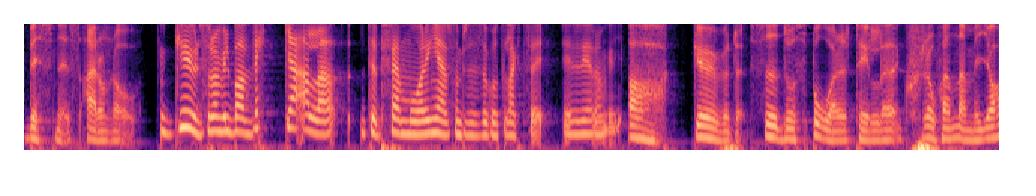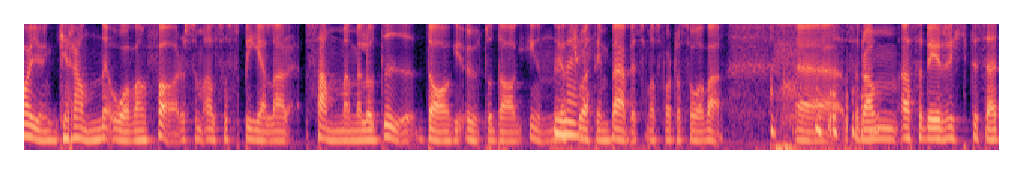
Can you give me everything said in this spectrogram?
business, I don't know. Gud, så de vill bara väcka alla typ femåringar som precis har gått och lagt sig? Är det det de vill? Åh, Gud, sidospår till corona, men jag har ju en granne ovanför som alltså spelar samma melodi dag ut och dag in. Jag tror att det är en bebis som har svårt att sova. eh, så de, alltså det är riktigt så här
